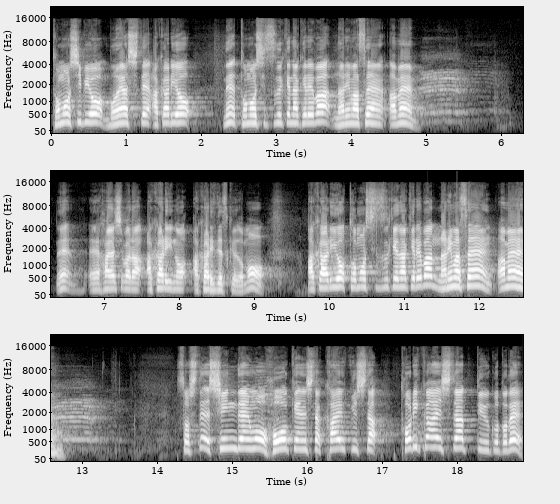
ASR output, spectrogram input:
灯火を燃やして明かりをね、灯し続けなければなりません。アメン。ね、えー、林原明かりの明かりですけれども、明かりを灯し続けなければなりません。アメン。そして神殿を封建した、回復した、取り返したっていうことで、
